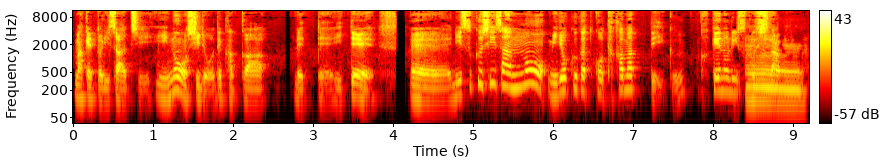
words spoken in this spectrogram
マーケットリサーチの資料で書かれていて、えー、リスク資産の魅力がこう高まっていく、家計のリスク資産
